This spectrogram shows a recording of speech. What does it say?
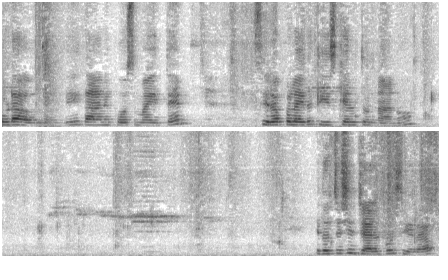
కూడా అవుతుంది. దానికోసం అయితే సిరప్లు అయితే తీసుకెళ్తున్నాను. ఇది వచ్చేసి జలుబు సిరప్.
